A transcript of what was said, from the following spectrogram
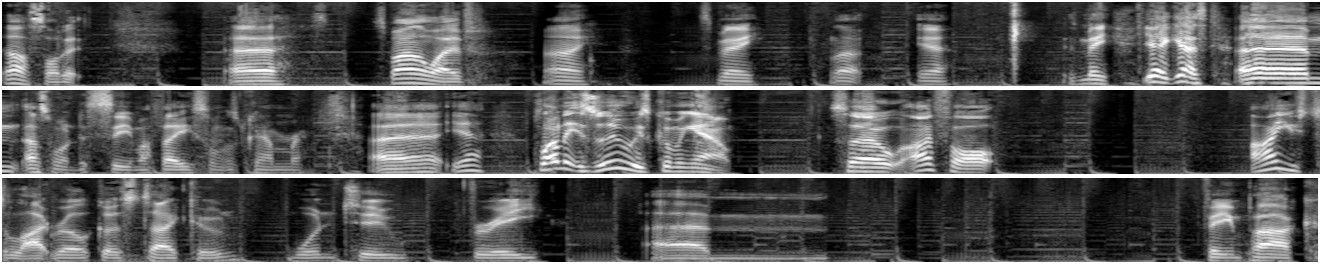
Oh, sod it. Uh, smile and wave. Hi, it's me. Look, yeah. It's me. Yeah, guys. Um, I just wanted to see my face on the camera. Uh, yeah. Planet Zoo is coming out. So I thought I used to like Roller Coaster Tycoon. One, two, three. Um, theme Park.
